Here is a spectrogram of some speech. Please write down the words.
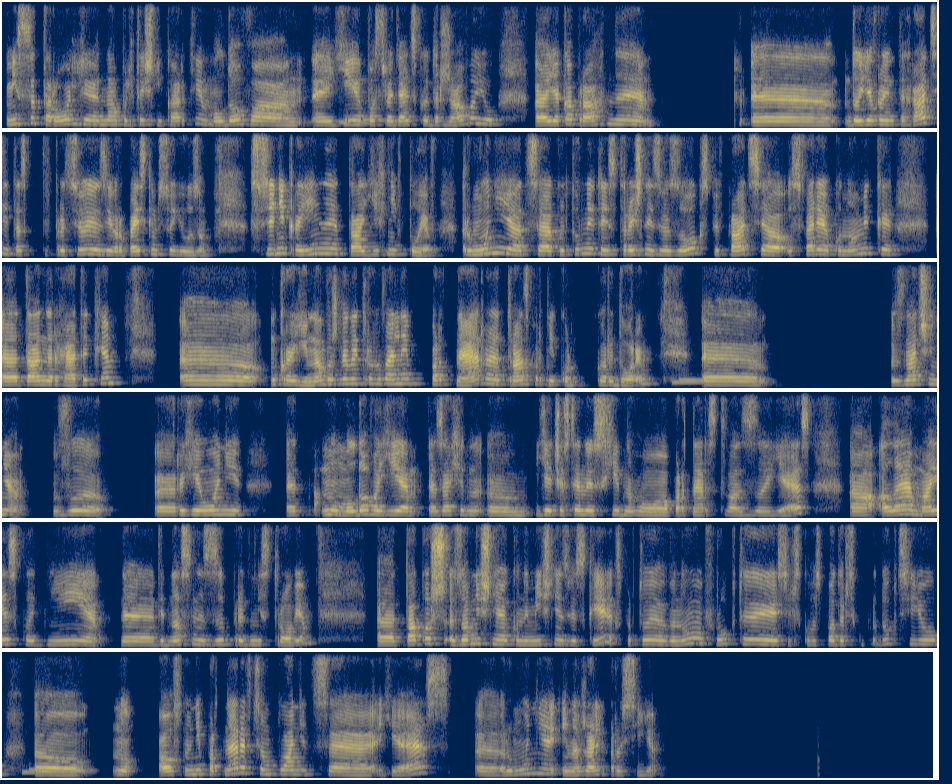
місце та роль на політичній карті. Молдова е, є пострадянською державою, е, яка прагне е, до євроінтеграції та співпрацює з Європейським Союзом, сусідні країни та їхній вплив. Румунія це культурний та історичний зв'язок, співпраця у сфері економіки е, та енергетики. Е, Україна важливий торговельний партнер, е, транспортні коридори. Е, Значення в е, регіоні. е, Ну, Молдова є захід, е, є частиною східного партнерства з ЄС, але має складні е, відносини з Придністров'ям. Е, Також зовнішньоекономічні зв'язки експортує вино, фрукти, сільськогосподарську продукцію. Е, Ну, а основні партнери в цьому плані це ЄС, е, Румунія і, на жаль, Росія.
